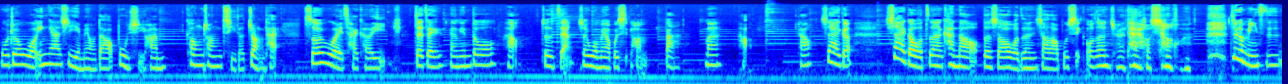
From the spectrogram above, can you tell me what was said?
我觉得我应该是也没有到不喜欢。空窗期的状态，所以我也才可以在这两年多，好，就是这样，所以我没有不喜欢爸妈，好，好，下一个，下一个，我真的看到的时候，我真的笑到不行，我真的觉得太好笑了，这个迷思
